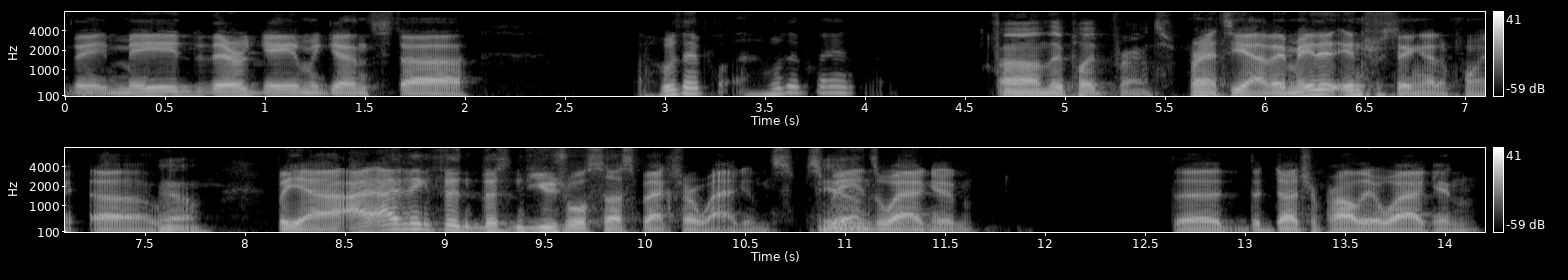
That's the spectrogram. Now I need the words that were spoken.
they made their game against uh, who they play, who they playing Um, they played France. France. Yeah, they made it interesting at a point. Uh, Yeah. But yeah, I, I think the, the usual suspects are wagons. Spain's a wagon. The the Dutch are probably a wagon.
